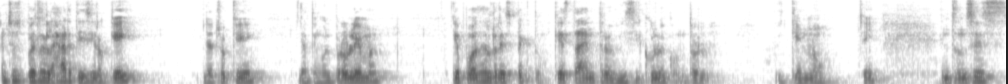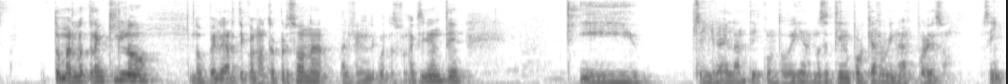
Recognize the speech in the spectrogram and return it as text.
Entonces puedes relajarte y decir, ok, ya choqué, ya tengo el problema, ¿qué puedo hacer al respecto? ¿Qué está dentro de mi círculo de control? ¿Y qué no? ¿Sí? Entonces, tomarlo tranquilo, no pelearte con otra persona, al final de cuentas fue un accidente, y seguir adelante con tu día. No se tiene por qué arruinar por eso, ¿sí?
